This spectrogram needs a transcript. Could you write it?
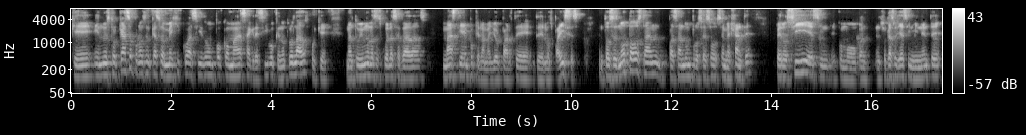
que en nuestro caso, por lo menos en el caso de México, ha sido un poco más agresivo que en otros lados, porque mantuvimos las escuelas cerradas más tiempo que la mayor parte de los países. Entonces, no todos están pasando un proceso semejante, pero sí es como, bueno, en su caso ya es inminente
